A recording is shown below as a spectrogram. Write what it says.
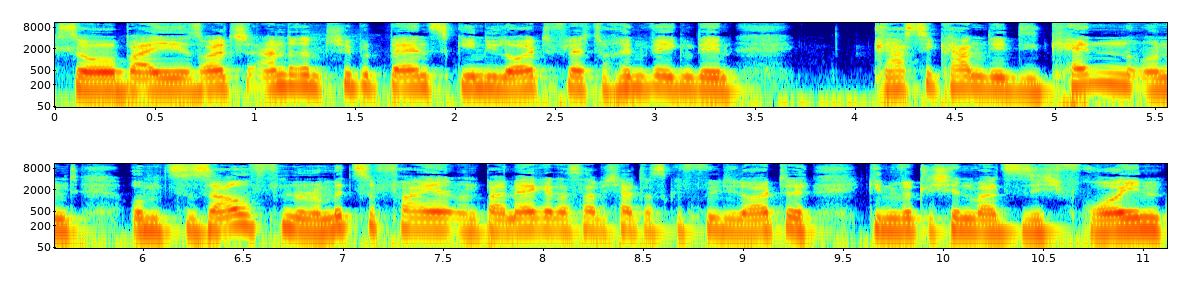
So bei solchen anderen Tribute-Bands gehen die Leute vielleicht auch hin wegen den Klassikern, die die kennen und um zu saufen und um mitzufeiern. Und bei Megadeth habe ich halt das Gefühl, die Leute gehen wirklich hin, weil sie sich freuen,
